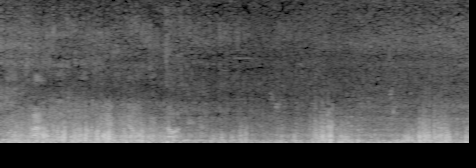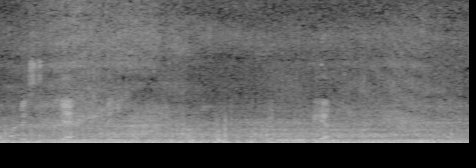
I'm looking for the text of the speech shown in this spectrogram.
มือฝากเลยเดี๋ยวตอนนี้นะไม่ได้ซื้อแยกติเป็นโรงเรียนเ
